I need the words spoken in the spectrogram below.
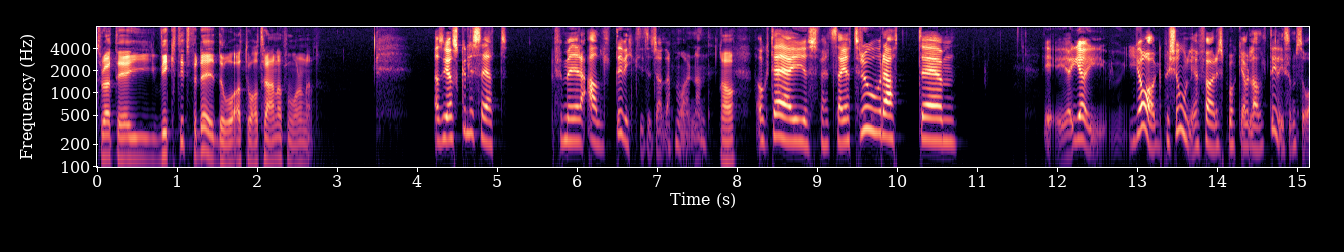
Tror du att det är viktigt för dig då att du har tränat på morgonen? Alltså jag skulle säga att för mig är det alltid viktigt att träna på morgonen. Ja. Och det är ju just för att så här, jag tror att ehm, jag, jag personligen förespråkar väl alltid liksom så,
